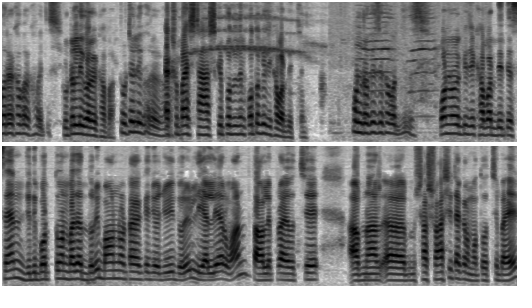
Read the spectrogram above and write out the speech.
ঘরের খাবার খাওয়াইতেছি। টোটালি ঘরের খাবার? টোটালি ঘরের খাবার। একশো বাইশটা হাঁসকে প্রতিদিন কত কেজি খাবার দিচ্ছেন? পনেরো কেজি খাবার দিতেছি। পনেরো কেজি খাবার দিতেছেন। যদি বর্তমান বাজার ধরি বাউন্ন টাকা কেজি যদি ধরি লিয়ার লিয়ার ওয়ান তাহলে প্রায় হচ্ছে আপনার সাতশো আশি টাকার মতো হচ্ছে বাইরের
